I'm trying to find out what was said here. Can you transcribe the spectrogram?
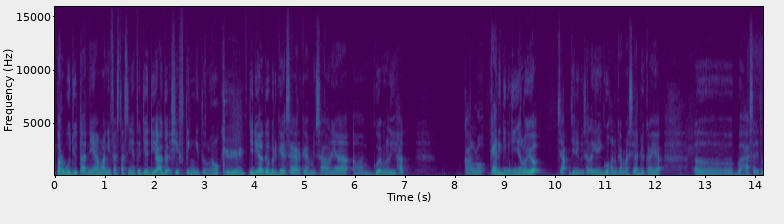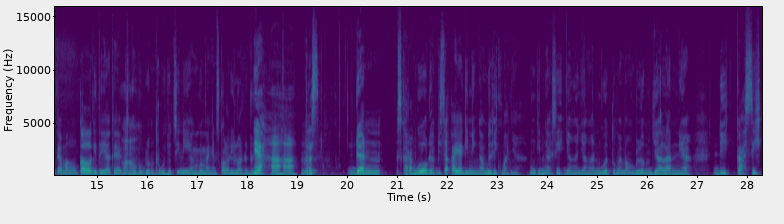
perwujudannya, manifestasinya tuh jadi agak shifting gitu loh. Oke. Jadi agak bergeser kayak misalnya em, gue melihat kalau kayak ada gini-gininya loh yuk. Cak, jadi misalnya gini, gue kan kayak masih ada kayak eh bahasanya tuh kayak mengkel gitu ya kayak ih kok gue belum terwujud sih nih yang gue pengen sekolah di luar negeri Iya, ha, ha. terus dan sekarang gue udah bisa kayak gini ngambil hikmahnya mungkin gak sih jangan-jangan gue tuh memang belum jalannya dikasih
